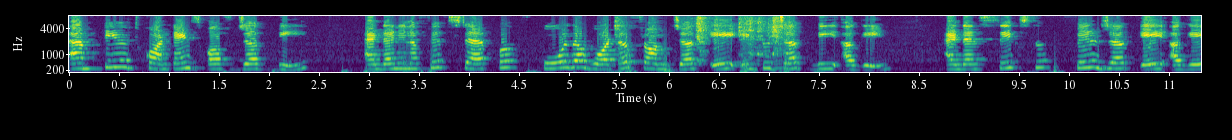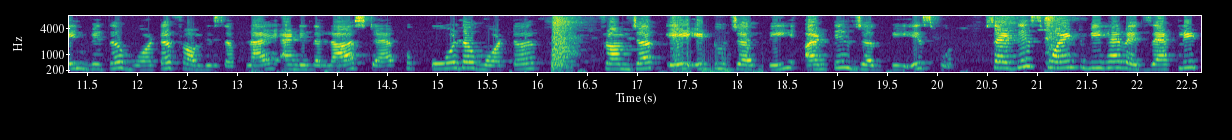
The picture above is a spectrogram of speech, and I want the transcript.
empty the contents of jug B. And then in a fifth step pour the water from jug A into jug B again. And then sixth fill jug A again with the water from the supply. And in the last step pour the water from jug A into jug B until jug B is full. So at this point we have exactly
